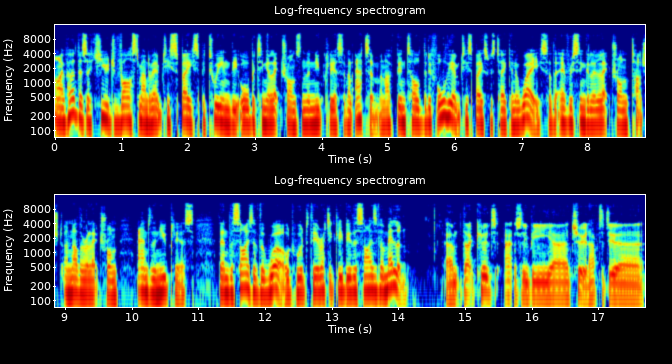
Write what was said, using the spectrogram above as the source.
I've heard there's a huge, vast amount of empty space between the orbiting electrons and the nucleus of an atom, and I've been told that if all the empty space was taken away so that every single electron touched another electron and the nucleus, then the size of the world would theoretically be the size of a melon. Um, that could actually be uh, true. I'd have to do a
